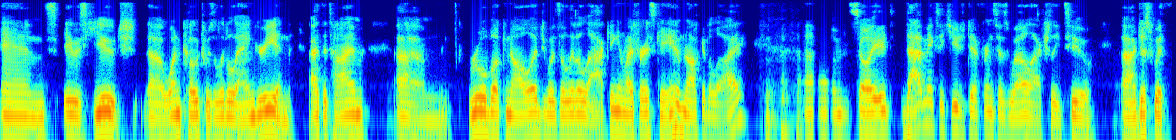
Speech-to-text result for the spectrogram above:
and it was huge. Uh, one coach was a little angry, and at the time, um, rule book knowledge was a little lacking in my first game. Not gonna lie. um, so it that makes a huge difference as well, actually too uh, just with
